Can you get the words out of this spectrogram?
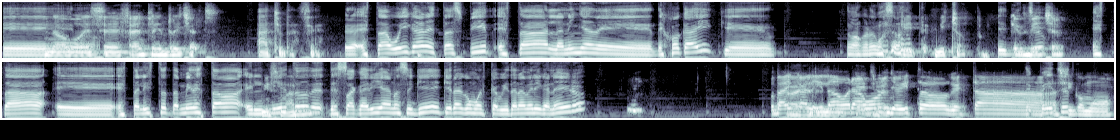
eh, no, pues ese Franklin Richards. Ah, chuta, sí. Pero está Wiccan, está Speed, está la niña de, de Hawkeye, que no me acuerdo cómo se llama. Kate Bishop. Kate. Está, eh, está listo. También estaba el Miss nieto Marvel. de, de Zacarías, no sé qué, que era como el Capitán América Negro. Puta, hay Ah, caleta ahora, Patriot. weón. Yo he visto que está así como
